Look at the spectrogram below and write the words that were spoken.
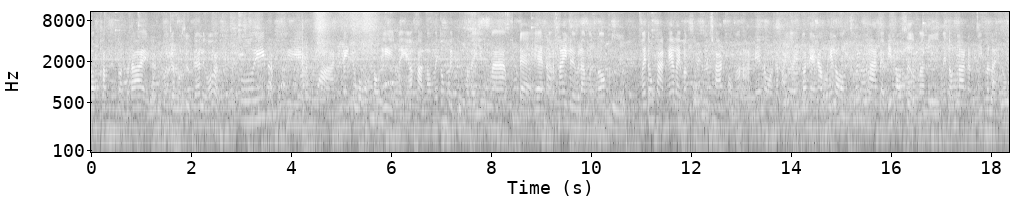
ลองคำหนึ่งก่อนก็ได้แล้วทุกคนจะรู้สึกได้เลยว่าแบบเฮ้ยแบบโอเคมันหวานในตัวของเขาเองอะไรอย่างเงี้ยค่ะ เราไม่ต้องไปปรุงอะไรเยอะมาก แต่แอนอะให้เลยเวลาเมืองนอกคือ ไม่ต้องการให้อะไรมากบรสชาติของอาหารแน่นอนนะคะยังไงก็แนะนำให้ลองทานแบบที่เขาเสิร์ฟมาเลย ไม่ต้องราดน้ำจิ้มอะไรลอง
